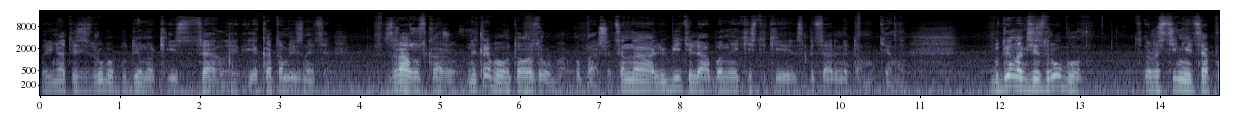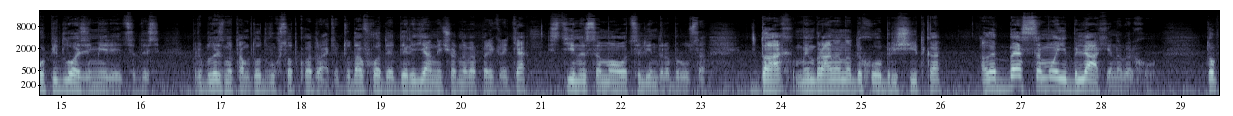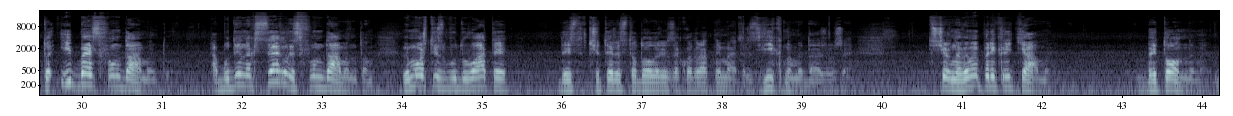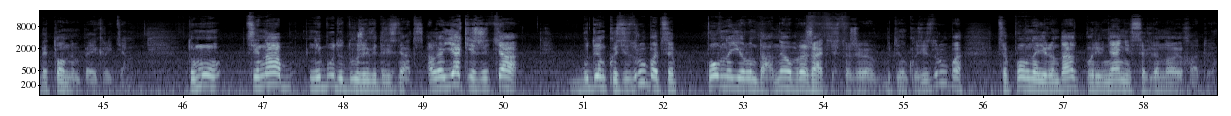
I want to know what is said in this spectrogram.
порівняти зі зруба будинок із цегли, яка там різниця. Зразу скажу, не треба вам того зруба, по-перше. Це на любителя або на якісь такі спеціальні там теми. Будинок зі зрубу розцінюється по підлозі, міряється десь приблизно там до 200 квадратів. Туди входить дерев'яне чорнове перекриття, стіни самого циліндра бруса, дах, мембрана на даху, обрішітка, але без самої бляхи наверху. Тобто і без фундаменту. А будинок з цегли з фундаментом ви можете збудувати десь в 400 доларів за квадратний метр, з вікнами навіть вже, з чорновими перекриттями, бетонними, бетонним перекриттям. Тому ціна не буде дуже відрізнятися. Але якість життя будинку зі зруба це повна єрунда. Не ображайтесь, хто живе в будинку зі зруба. Це повна єрунда в порівнянні з цегляною хатою.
